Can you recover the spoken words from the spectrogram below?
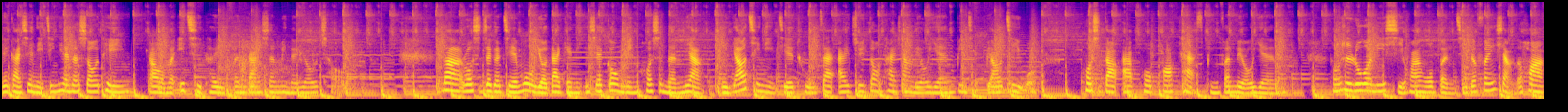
也感谢你今天的收听，让我们一起可以分担生命的忧愁。那若是这个节目有带给你一些共鸣或是能量，也邀请你截图在 IG 动态上留言，并且标记我，或是到 Apple Podcast 评分留言。同时，如果你喜欢我本集的分享的话，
